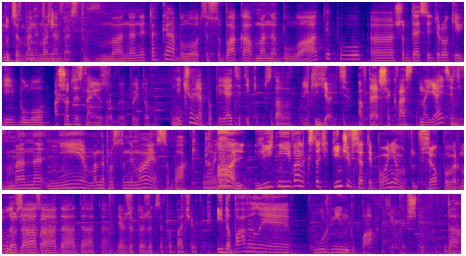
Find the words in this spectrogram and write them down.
Ну, це в мене в такий мене, квест. в мене не таке було. Це собака в мене була, типу, е, щоб 10 років їй було. А що ти з нею зробив по ітогу? Нічого, я поки яйця тільки поставив. Які яйця? А в тебе ще квест на яйця? В типу? мене ні, в мене просто немає собаки. Поняв? А, літній івент, кстати, кінчився, ти поняв? Тут все, повернули ну все да, назад. да, да, да, да. Я вже теж це побачив. І додали Burning Bat, якась штука. Да,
